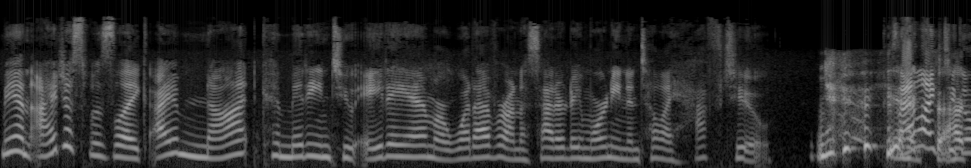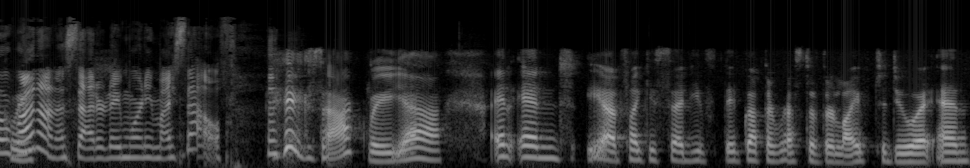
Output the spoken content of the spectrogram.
man, I just was like, I am not committing to 8 a.m. or whatever on a Saturday morning until I have to. Yeah, I like to go run on a Saturday morning myself. exactly yeah and and yeah it's like you said you've they've got the rest of their life to do it and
